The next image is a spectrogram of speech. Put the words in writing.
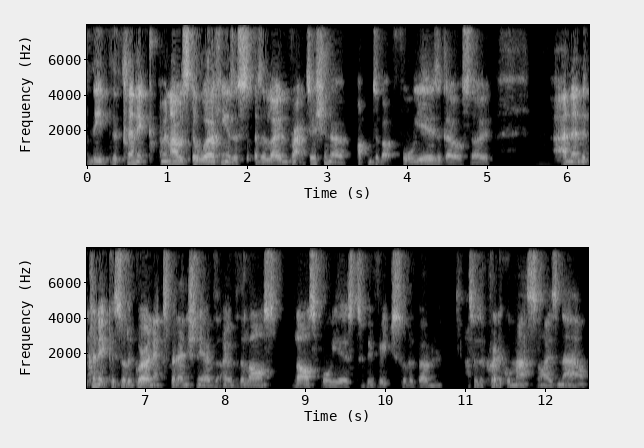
the the clinic, I mean, I was still working as a as a lone practitioner up until about four years ago or so, and then the clinic has sort of grown exponentially over, over the last last four years to we've reached sort of um, sort of critical mass size now.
